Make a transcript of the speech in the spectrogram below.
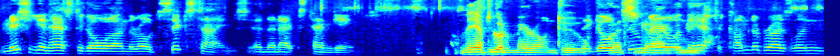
Michigan has to go on the road six times in the next ten games. They have to go to Maryland too. They go That's to Maryland. They have to come to Breslin.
